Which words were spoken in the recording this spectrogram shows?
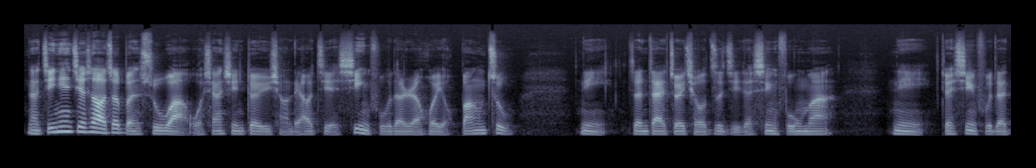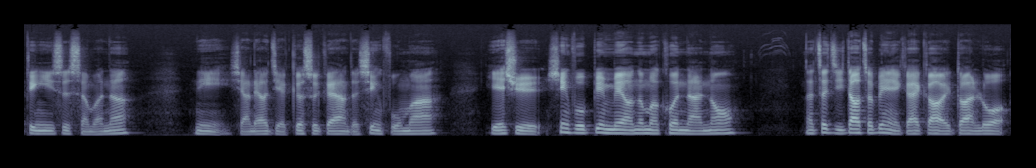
那今天介绍这本书啊，我相信对于想了解幸福的人会有帮助。你正在追求自己的幸福吗？你对幸福的定义是什么呢？你想了解各式各样的幸福吗？也许幸福并没有那么困难哦。那这集到这边也该告一段落。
